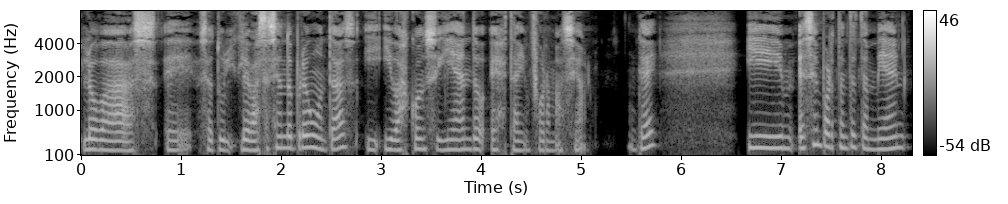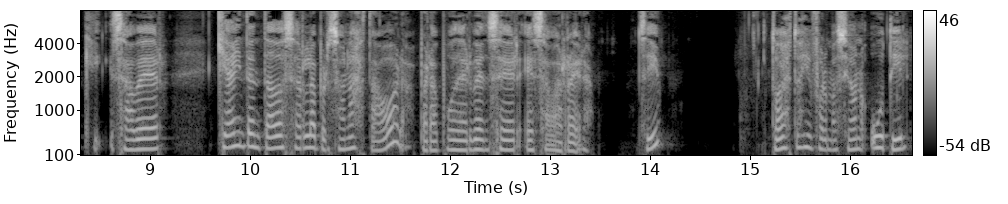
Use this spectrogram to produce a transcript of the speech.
lo vas, eh, o sea, tú le vas haciendo preguntas y, vas consiguiendo esta información. ¿Ok? Y es importante también saber qué ha intentado hacer la persona hasta ahora para poder vencer esa barrera. ¿Sí? Todo esto es información útil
